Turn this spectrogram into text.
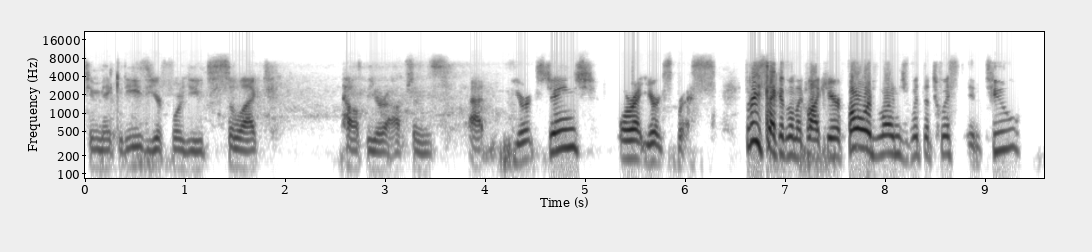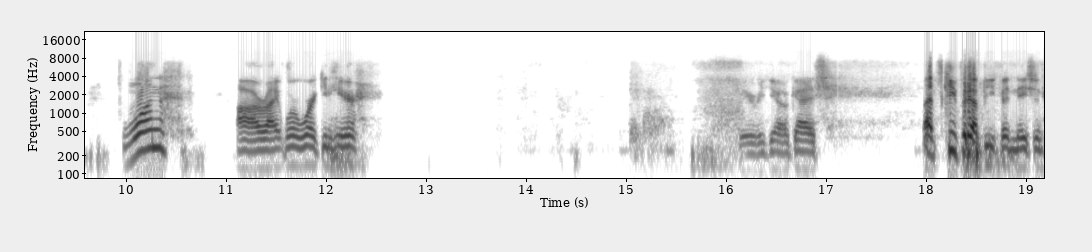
to make it easier for you to select healthier options at your exchange or at your express. Three seconds on the clock here. Forward lunge with the twist in two, one. All right, we're working here. Here we go, guys. Let's keep it up, BFit Nation.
